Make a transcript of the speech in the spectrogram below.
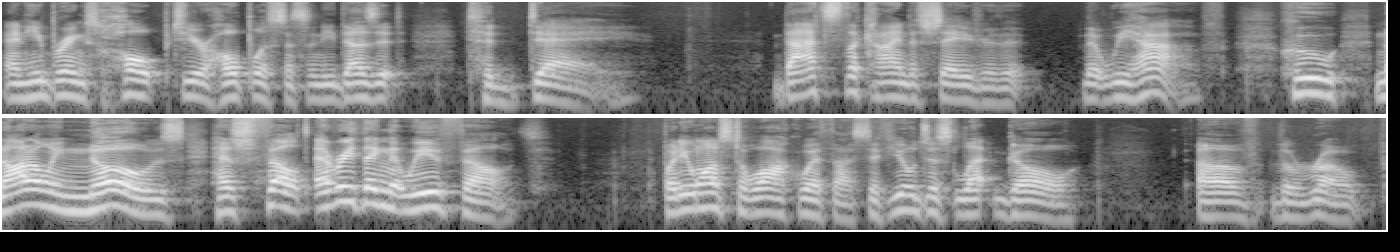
and he brings hope to your hopelessness and he does it today. That's the kind of Savior that, that we have, who not only knows, has felt everything that we've felt, but he wants to walk with us if you'll just let go of the rope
